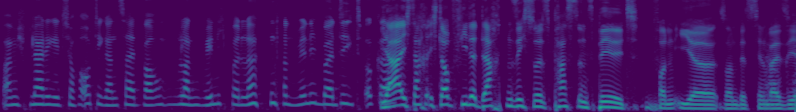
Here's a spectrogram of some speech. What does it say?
Weil mich beleidige ich doch auch die ganze Zeit. Warum landen wir nicht bei, landen wir nicht bei TikToker? Ja, ich dachte, ich glaube, viele dachten sich so, es passt ins Bild von ihr so ein bisschen, weil sie Okay.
